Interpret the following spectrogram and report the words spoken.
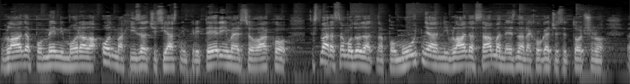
vlada po meni morala odmah izaći s jasnim kriterijima, jer se ovako stvara samo dodatna pomutnja, ni vlada sama ne zna na koga će se točno e,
